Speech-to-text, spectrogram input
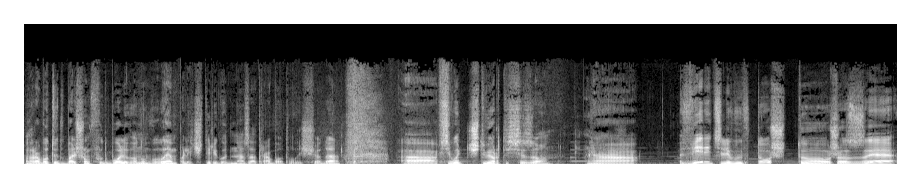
Он работает в большом футболе, он в Эмполе 4 года назад работал еще, да. А, всего четвертый сезон. А, верите ли вы в то, что Жозе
